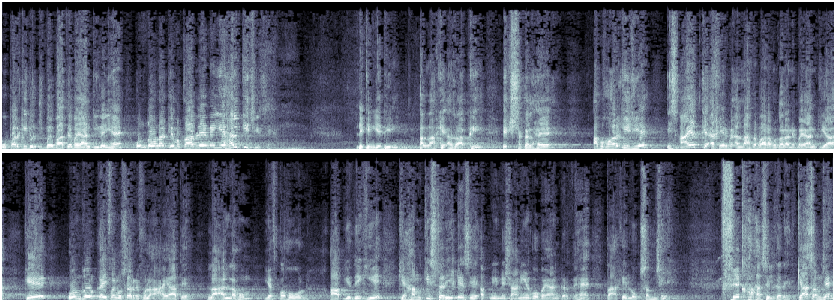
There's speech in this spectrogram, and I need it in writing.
ऊपर की जो बातें बयान की गई हैं उन दोनों के मुकाबले में ये हल्की चीज़ है। लेकिन ये भी अल्लाह के अजाब की एक शक्ल है। अब गौर कीजिए इस आयत के आखिर में अल्लाह तबारक ने बयान किया कि उनजुर कैफन उसरफुल आयात लाहम यफ़ून आप ये देखिए कि हम किस तरीके से अपनी निशानियों को बयान करते हैं ताकि लोग समझें। फिक हासिल करें। क्या समझें?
